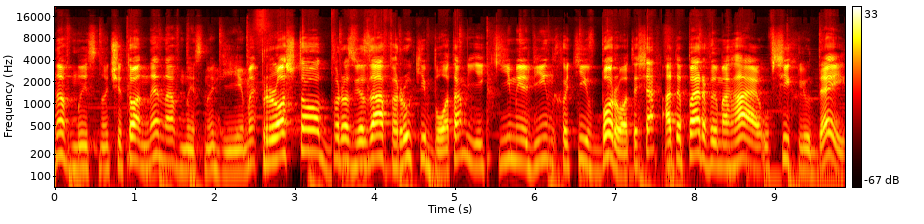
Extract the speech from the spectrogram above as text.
навмисно, чи то ненавмисно діями просто розв'язав руки ботам, якими він хотів боротися, а тепер вимагає у всіх людей.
